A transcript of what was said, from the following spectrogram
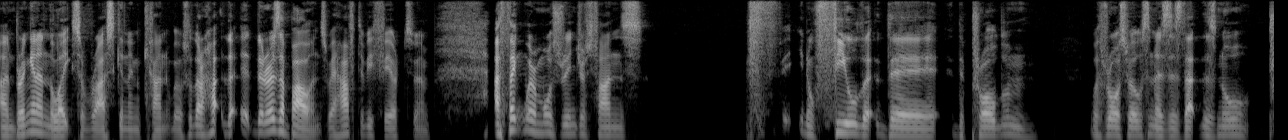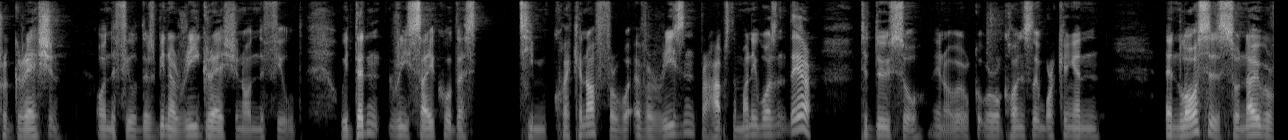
And bringing in the likes of Raskin and Cantwell, so there ha- there is a balance. We have to be fair to him. I think where most Rangers fans you know feel that the the problem with Ross Wilson is is that there's no progression on the field. There's been a regression on the field. We didn't recycle this team quick enough for whatever reason. Perhaps the money wasn't there to do so. You know, we were, constantly working in in losses. So now we're,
